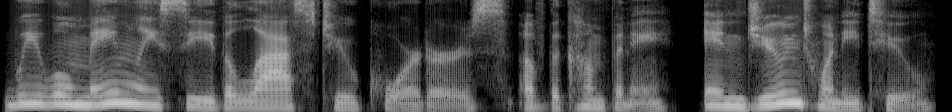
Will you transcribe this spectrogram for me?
We will mainly see the last two quarters of the company. In June 22,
